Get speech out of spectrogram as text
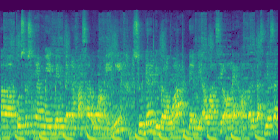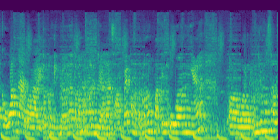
uh, khususnya Maybank dana pasar uang ini sudah di bawah dan diawasi oleh otoritas jasa keuangan. Wah itu penting banget teman-teman jangan sampai teman-teman nempatin uangnya uh, walaupun cuma 100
